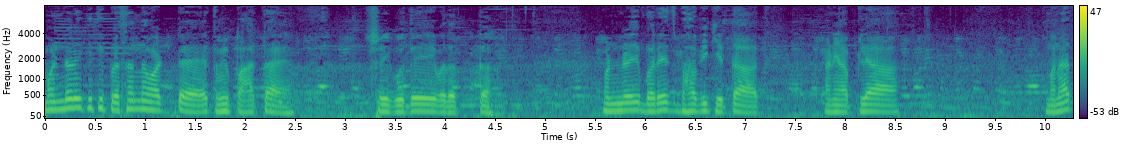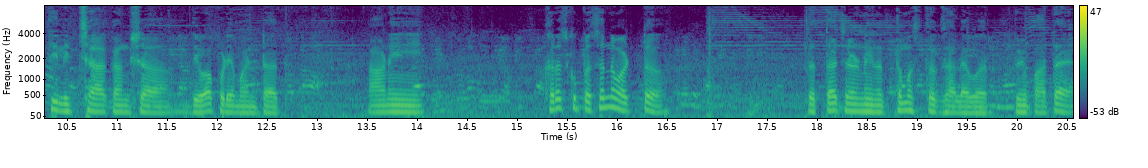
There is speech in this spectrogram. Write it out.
मंडळी किती प्रसन्न वाटतंय तुम्ही पाहताय. श्री गुदेव दत्त. मंडळी बरेच भाविक येतात आणि आपल्या मनातील इच्छा आकांक्षा देवापुढे मांडतात. आणि खरंच खूप प्रसन्न वाटतं. दत्ताचरणी नतमस्तक झाल्यावर तुम्ही पाहताय.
